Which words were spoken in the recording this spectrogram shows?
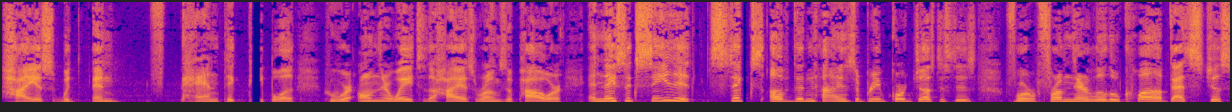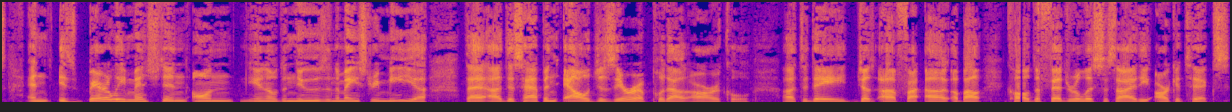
highest with and handpicked people who were on their way to the highest rungs of power, and they succeeded. Six of the nine Supreme Court justices were from their little club. That's just, and is barely mentioned on, you know, the news and the mainstream media that uh, this happened. Al Jazeera put out an article uh, today just uh, fi- uh, about called the Federalist Society Architects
